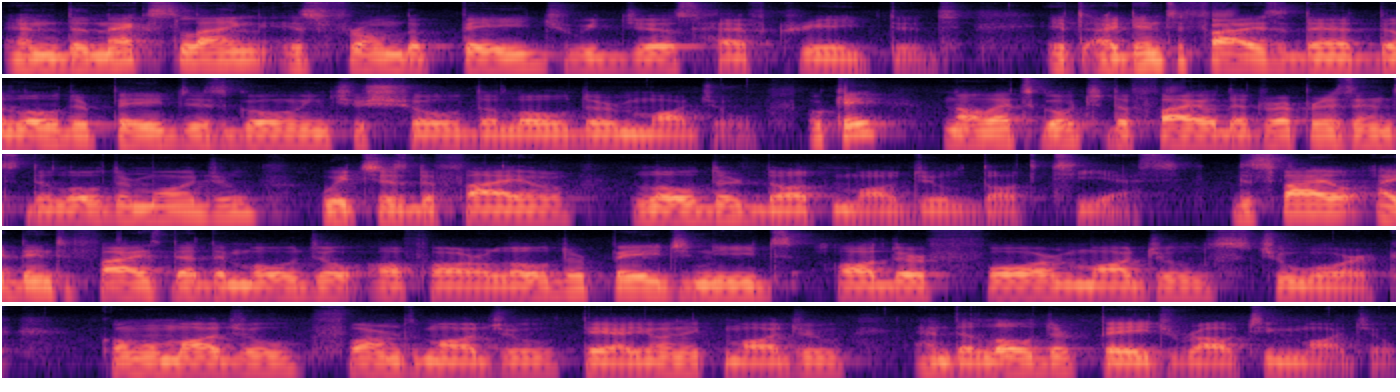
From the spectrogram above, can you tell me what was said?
And the next line is from the page we just have created. It identifies that the loader page is going to show the loader module. Okay, now let's go to the file that represents the loader module, which is the file loader.module.ts. This file identifies that the module of our loader page needs other four modules to work common module, forms module, the ionic module, and the loader page routing module.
